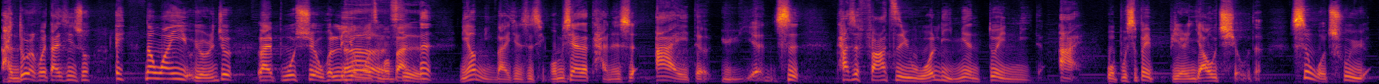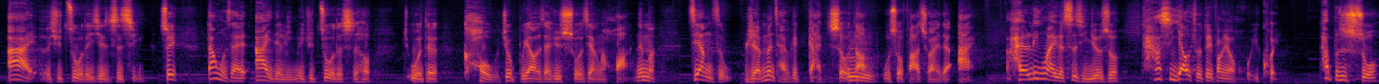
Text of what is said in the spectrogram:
很多人会担心说，哎，那万一有人就来剥削我或利用我怎么办？但你要明白一件事情，我们现在在谈的是爱的语言，是它是发自于我里面对你的爱，我不是被别人要求的，是我出于爱而去做的一件事情。所以当我在爱的里面去做的时候，我的口就不要再去说这样的话。那么这样子人们才会感受到我所发出来的爱。还有另外一个事情就是说，他是要求对方要回馈，他不是说，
